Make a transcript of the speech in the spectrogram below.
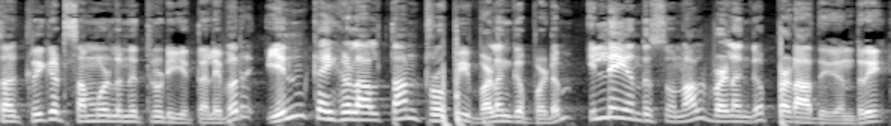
ச- கிரிக்கெட் சம்மேளனத்தினுடைய தலைவர். என் கைகளால் தான் ட்ரோபி வழங்கப்படும். இல்லை என்று சொன்னால் வழங்கப்படாது என்று.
